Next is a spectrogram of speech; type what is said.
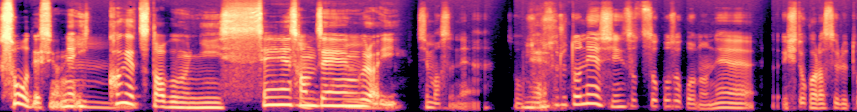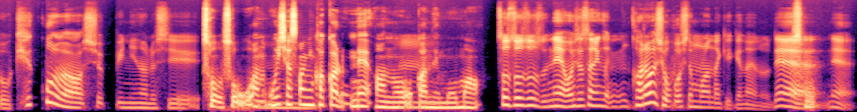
そうですよね、うん。1ヶ月多分2000円3000円ぐらい、しますね。そうね。そうするとね新卒そこそこのね人からすると結構な出費になるし。そうそう。あの、うん。お医者さんにかかるね。あのうん。お金もまあ、そうそうそうそう。ねお医者さんにからは処方してもらわなきゃいけないのでね、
